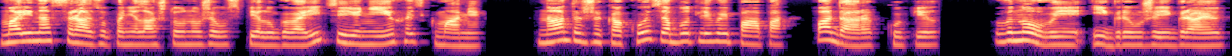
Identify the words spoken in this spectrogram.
Марина сразу поняла, что он уже успел уговорить ее не ехать к маме. Надо же, какой заботливый папа, подарок купил. В новые игры уже играют.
